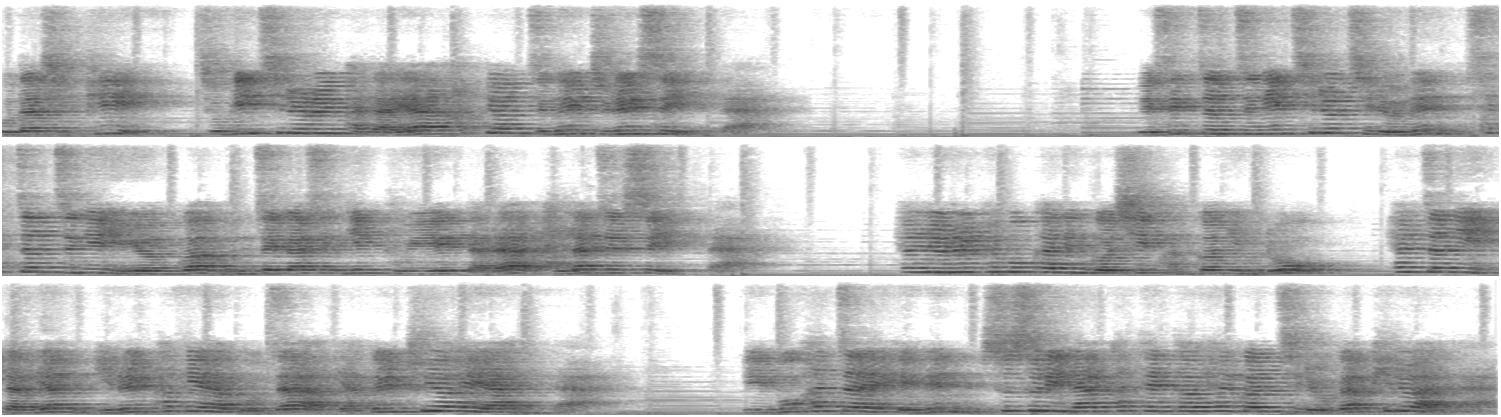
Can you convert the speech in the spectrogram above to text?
보다시피 조기 치료를 받아야 합병증을 줄일 수 있다. 뇌색전증의 치료 치료는 색전증의 유형과 문제가 생긴 부위에 따라 달라질 수 있다. 혈류를 회복하는 것이 관건이므로 혈전이 있다면 이를 파괴하고자 약을 투여해야 한다. 일부 환자에게는 수술이나 카테터 혈관 치료가 필요하다.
